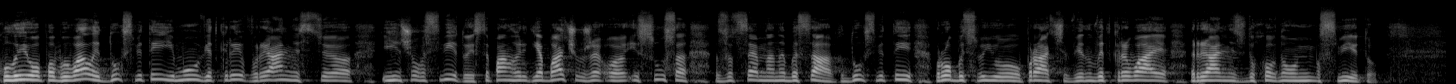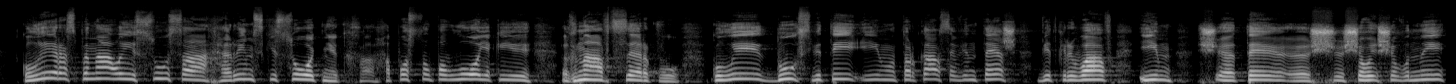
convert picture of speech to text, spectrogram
коли його побивали, Дух Святий йому відкрив реальність іншого світу. І Степан говорить: я бачу вже Ісуса з Отцем на небесах. Дух Святий робить свою працю, Він відкриває реальність духовного світу. Коли розпинали Ісуса римський сотник, апостол Павло, який гнав церкву, коли Дух Святий їм торкався, він теж відкривав їм те, що вони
